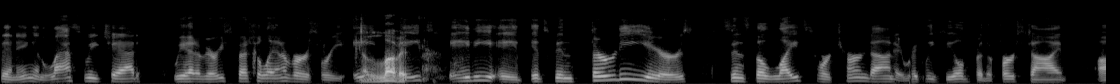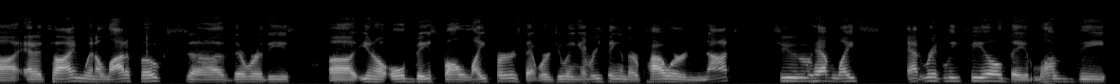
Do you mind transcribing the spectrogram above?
inning. And last week Chad we had a very special anniversary. Eight, I love it. 88. It's been 30 years since the lights were turned on at Wrigley Field for the first time. Uh, at a time when a lot of folks, uh, there were these, uh, you know, old baseball lifers that were doing everything in their power not to have lights at Wrigley Field. They loved the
